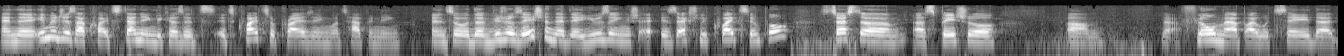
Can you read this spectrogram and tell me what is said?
And the images are quite stunning because it's, it's quite surprising what's happening. And so the visualization that they're using is actually quite simple. It's just a, a spatial um, flow map, I would say, that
